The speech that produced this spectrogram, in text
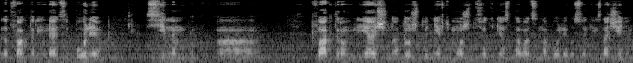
этот фактор является более сильным а, фактором, влияющим на то, что нефть может все-таки оставаться на более высоких значениях.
